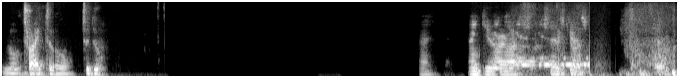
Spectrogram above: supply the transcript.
will try to to do. Thank you very much. Cheers, guys.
